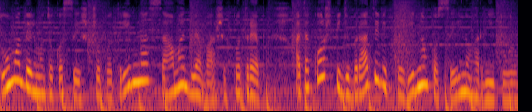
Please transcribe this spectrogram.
ту модель мотокоси, що потрібна саме для ваших потреб, а також підібрати відповідну косильну гарнітуру.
